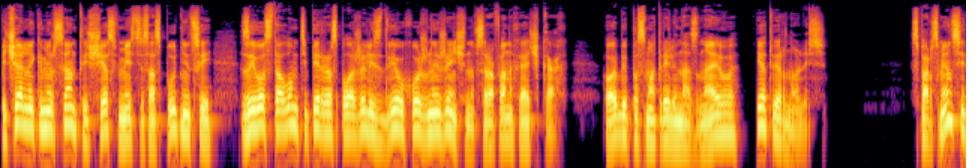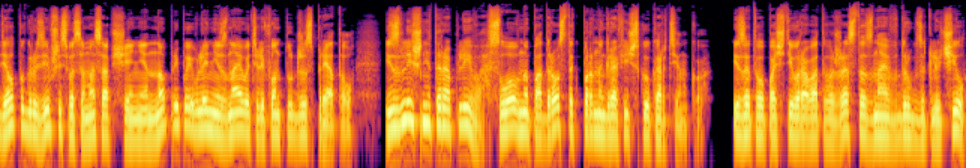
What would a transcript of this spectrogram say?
Печальный коммерсант исчез вместе со спутницей, за его столом теперь расположились две ухоженные женщины в сарафанах и очках. Обе посмотрели на Знаева и отвернулись. Спортсмен сидел, погрузившись в СМС-общение, но при появлении Знаева телефон тут же спрятал. Излишне торопливо, словно подросток порнографическую картинку. Из этого почти вороватого жеста Знаев вдруг заключил,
